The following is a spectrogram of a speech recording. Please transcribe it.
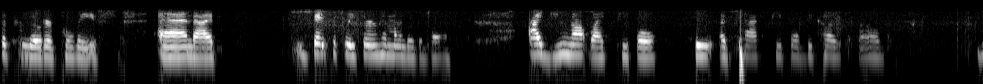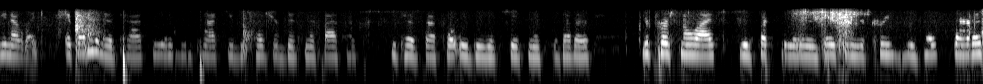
the promoter police, and I basically threw him under the bus. I do not like people who attack people because of, you know, like if I'm going to attack you, I'm going to attack you because you're business ethics, because that's what we do with business together. Your personal life, your sexual orientation, your creed, your health status,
